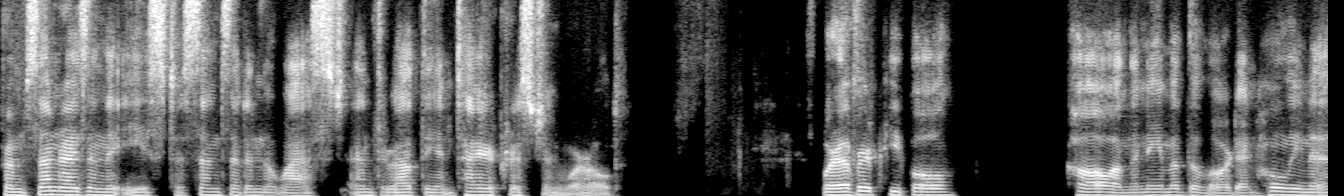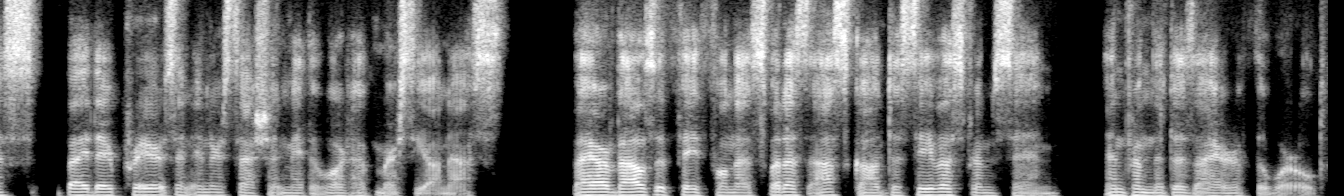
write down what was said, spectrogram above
From sunrise in the east to sunset in the west, and throughout the entire Christian world, wherever people call on the name of the Lord in holiness, by their prayers and intercession, may the Lord have mercy on us. By our vows of faithfulness, let us ask God to save us from sin and from the desire of the world.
